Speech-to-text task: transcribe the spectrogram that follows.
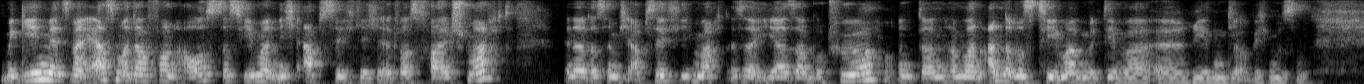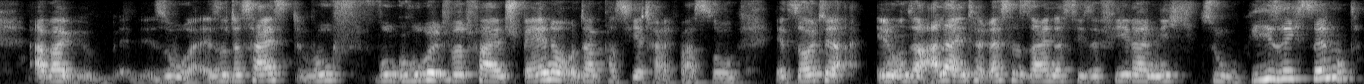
wir gehen jetzt mal erstmal davon aus, dass jemand nicht absichtlich etwas falsch macht, wenn er das nämlich absichtlich macht, ist er eher Saboteur und dann haben wir ein anderes Thema, mit dem wir äh, reden, glaube ich, müssen. Aber äh, so, also das heißt, wo, wo gehobelt wird, fallen Späne und da passiert halt was. So, jetzt sollte in unser aller Interesse sein, dass diese Fehler nicht zu riesig sind.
